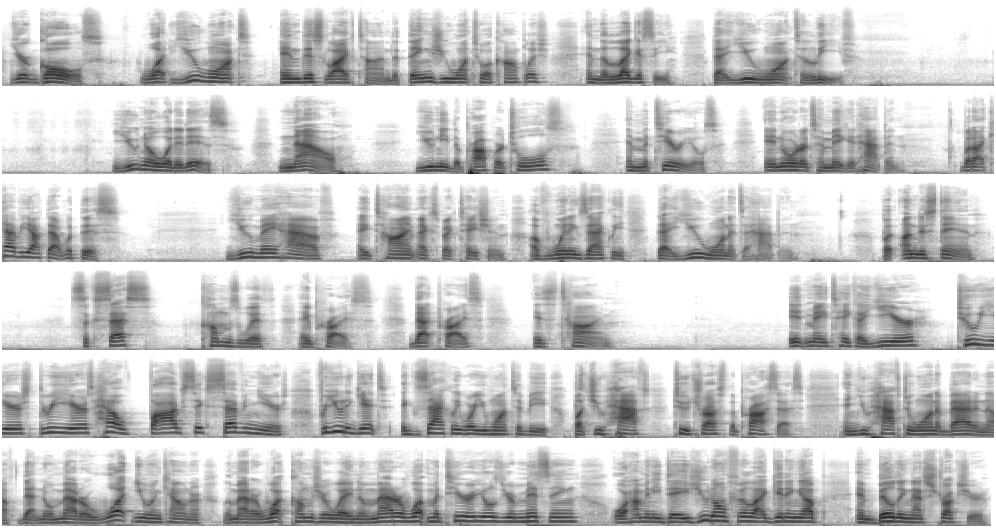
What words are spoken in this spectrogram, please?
your goals, what you want in this lifetime, the things you want to accomplish, and the legacy that you want to leave. You know what it is. Now you need the proper tools and materials in order to make it happen. But I caveat that with this you may have a time expectation of when exactly that you want it to happen. But understand success comes with a price. That price is time. It may take a year two years, three years, hell, five, six, seven years for you to get exactly where you want to be. But you have to trust the process and you have to want it bad enough that no matter what you encounter, no matter what comes your way, no matter what materials you're missing or how many days you don't feel like getting up and building that structure,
